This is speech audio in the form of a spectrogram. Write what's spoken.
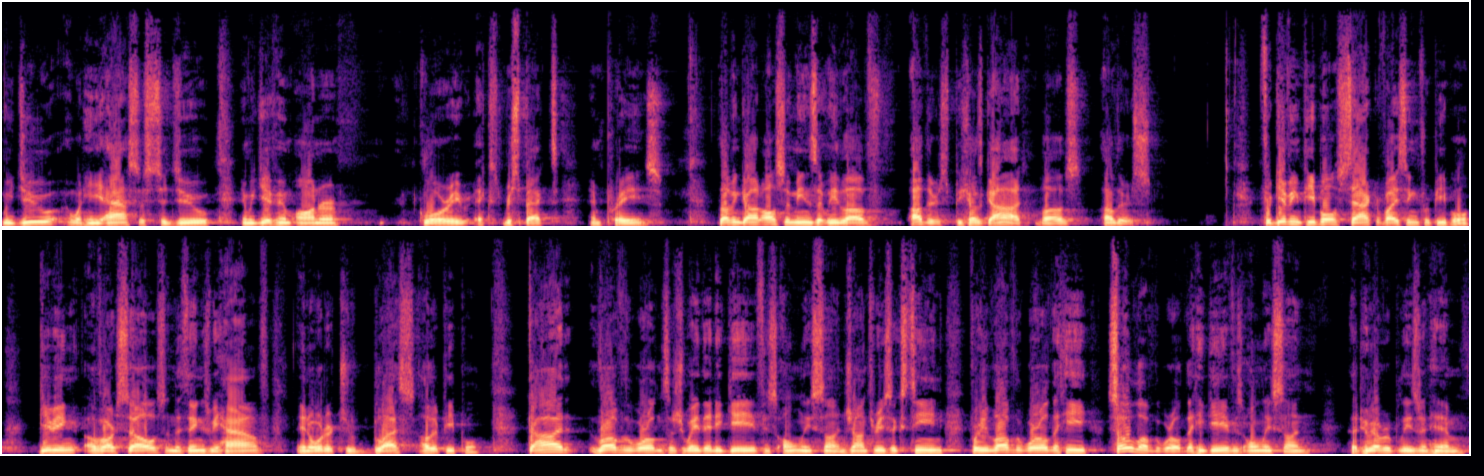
We do what He asks us to do, and we give Him honor, glory, respect, and praise. Loving God also means that we love others because God loves others. Forgiving people, sacrificing for people, giving of ourselves and the things we have in order to bless other people. God loved the world in such a way that he gave his only son. John 3:16, for he loved the world that he so loved the world that he gave his only son, that whoever believes in him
